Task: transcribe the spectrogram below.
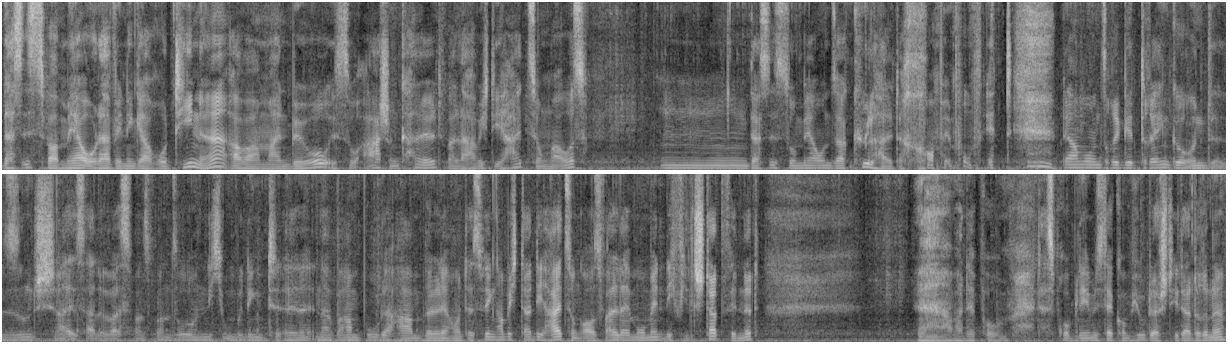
Das ist zwar mehr oder weniger Routine, aber mein Büro ist so arschenkalt, weil da habe ich die Heizung aus. Mm, Das ist so mehr unser Kühlhalteraum im Moment. Da haben wir unsere Getränke und so ein Scheiß, alle was, was man so nicht unbedingt äh, in einer warmen Bude haben will. Ja, und deswegen habe ich da die Heizung aus, weil da im Moment nicht viel stattfindet. Ja, aber Pro das Problem ist, der Computer steht da drinne.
